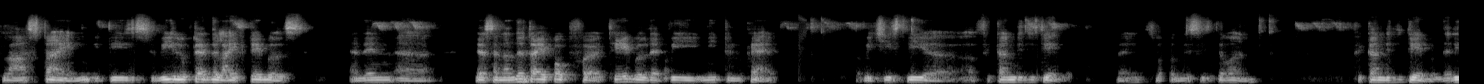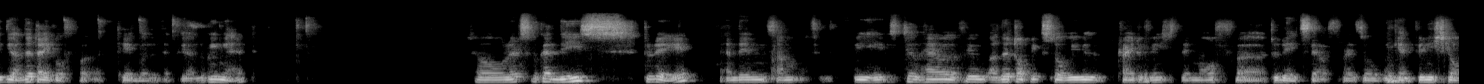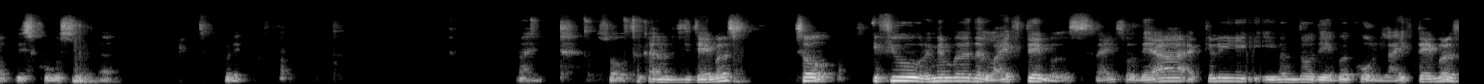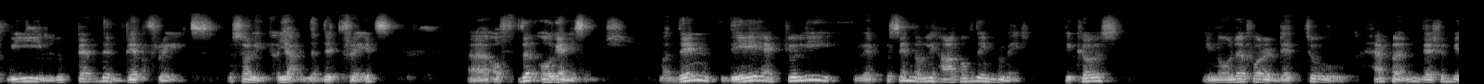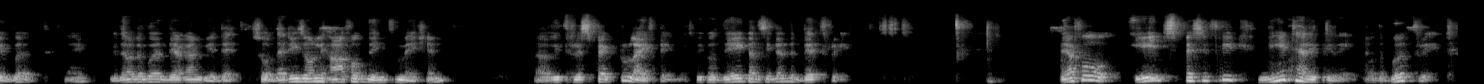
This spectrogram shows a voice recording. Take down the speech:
last time, it is we looked at the life tables, and then uh, there's another type of uh, table that we need to look at, which is the uh, fecundity table, right? So this is the one, fecundity table. That is the other type of uh, table that we are looking at. So let's look at these today and then some we still have a few other topics so we will try to finish them off uh, today itself right so we can finish off this course uh, today right so fecundity tables so if you remember the life tables right so they are actually even though they were called life tables we looked at the death rates sorry yeah the death rates uh, of the organisms but then they actually represent only half of the information because in order for a death to happen, there should be a birth, right? Without a birth, there can't be a death. So that is only half of the information uh, with respect to life tables because they consider the death rate. Therefore, age-specific natality rate or the birth rate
